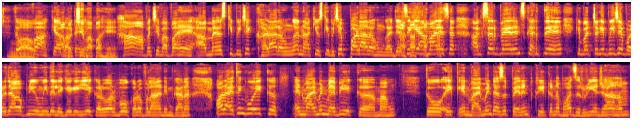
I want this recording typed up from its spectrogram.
तो वाह क्या आप अच्छे है। पापा हैं। हाँ आप अच्छे पापा हैं। अब मैं उसके पीछे खड़ा रहूँगा ना कि उसके पीछे पड़ा रहूँगा। जैसे कि हमारे अक्सर पेरेंट्स करते हैं कि बच्चों के पीछे पड़ जाओ अपनी उम्मीदें लेके कि ये करो और वो करो फलाना ढिमकाना। और आई थिंक वो एक एनवायरनमेंट मैं भी एक माँ हूँ। तो एक environment as a parent create करना बहुत ज़रूरी है जहाँ हम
